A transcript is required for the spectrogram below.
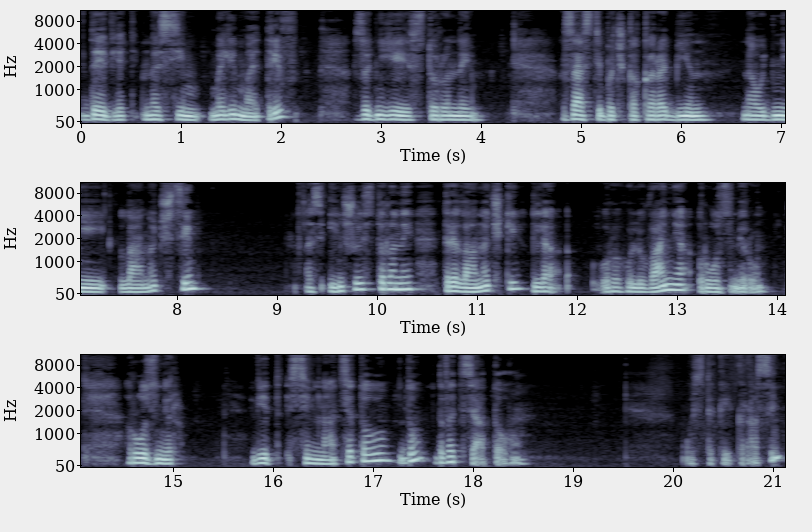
9 на 7 мм. З однієї сторони застібочка карабін на одній ланочці, а з іншої сторони три ланочки для регулювання розміру. Розмір від 17 до 20. Ось такий красень.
